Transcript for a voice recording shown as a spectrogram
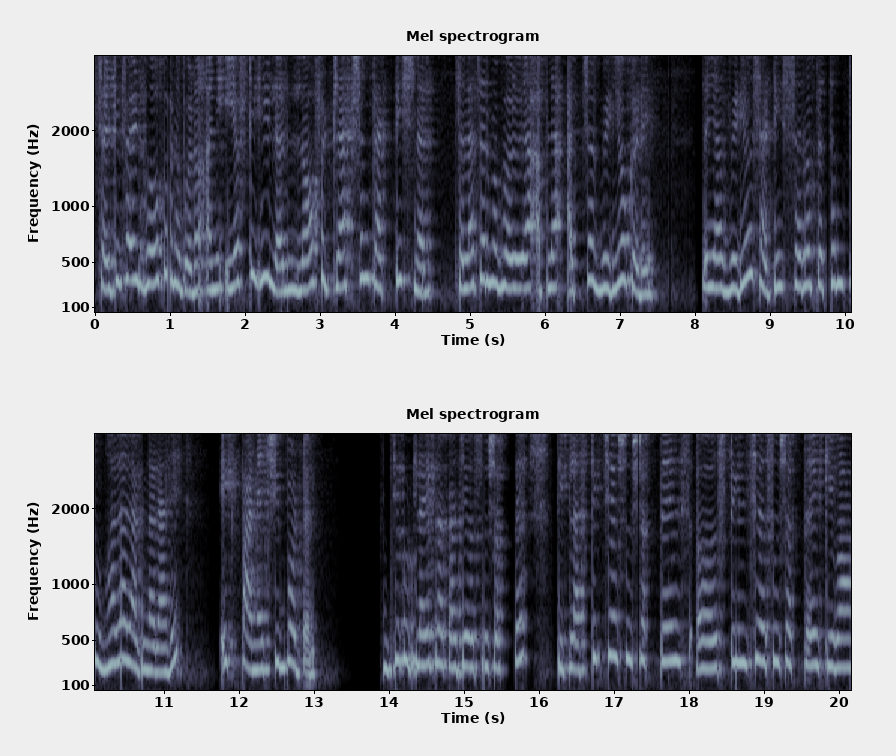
सर्टिफाईड हो पण पण आणि F T healer law of attraction practitioner चला तर मग वळूया आपल्या आजच्या व्हिडिओकडे. तर या व्हिडिओसाठी सर्वप्रथम तुम्हाला लागणार आहे एक पाण्याची बॉटल. जी कुठल्याही प्रकारची असू शकते. ती प्लास्टिकची असू शकते स्टीलची असू शकते किंवा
